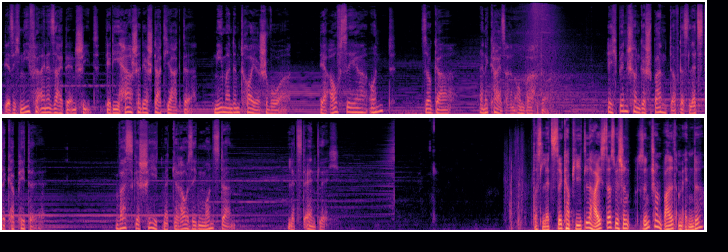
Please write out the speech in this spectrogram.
der sich nie für eine Seite entschied, der die Herrscher der Stadt jagte, niemandem Treue schwor, der Aufseher und sogar eine Kaiserin umbrachte. Ich bin schon gespannt auf das letzte Kapitel. Was geschieht mit grausigen Monstern? Letztendlich. Das letzte Kapitel heißt das, wir schon, sind schon bald am Ende?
